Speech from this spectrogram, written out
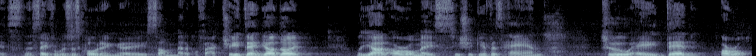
it's the safer was just quoting a some medical fact. Liyad mace. He should give his hand to a dead oral.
